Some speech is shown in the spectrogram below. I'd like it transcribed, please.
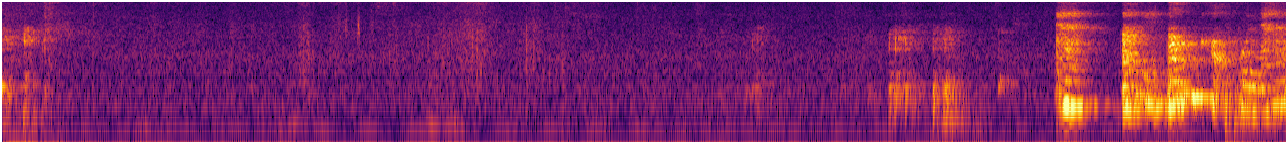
ค่ะก่อนอื่นต้องขอบคุณนะคะ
